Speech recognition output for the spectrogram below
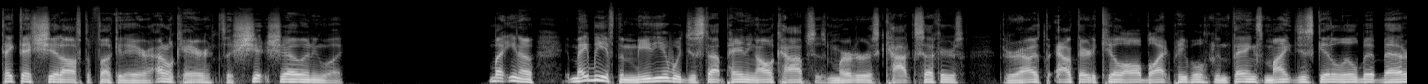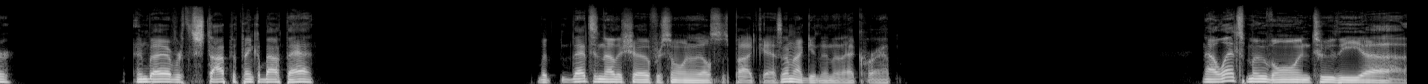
Take that shit off the fucking air. I don't care. It's a shit show anyway. But, you know, maybe if the media would just stop painting all cops as murderous cocksuckers that are out, out there to kill all black people, then things might just get a little bit better. Anybody ever stop to think about that? But that's another show for someone else's podcast. I'm not getting into that crap. Now let's move on to the uh,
